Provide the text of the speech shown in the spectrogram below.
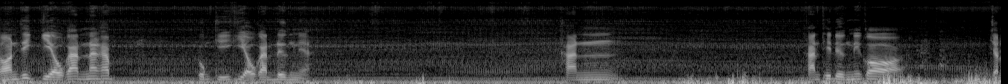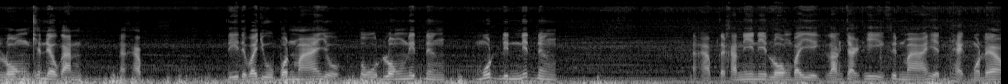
ตอนที่เกี่ยวกันนะครับตรงกีเกี่ยวกันดึงเนี่ย คัน คันที่ดึงนี่ก็ จะลงเช่นเดียวกันนะครับ ดีแต่ว่าอยู่บนไม้อยู่ตูดลงนิดนึง มุดดินนิดนึงนะครับ แต่คันนี้นี่ลงไปอีกหลังจากที่ขึ้นมาเห็นแท็กหมดแล้ว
